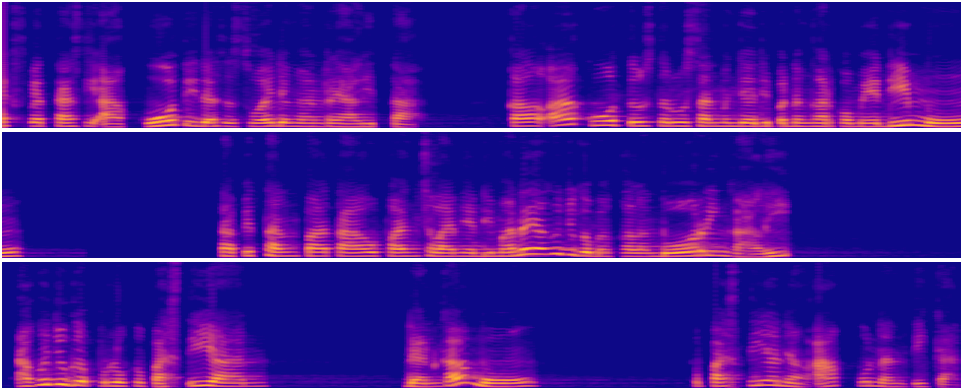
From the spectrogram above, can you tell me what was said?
ekspektasi aku tidak sesuai dengan realita. Kalau aku terus-terusan menjadi pendengar komedimu, tapi tanpa tahu punchline-nya di mana ya aku juga bakalan boring kali. Aku juga perlu kepastian. Dan kamu kepastian yang aku nantikan.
